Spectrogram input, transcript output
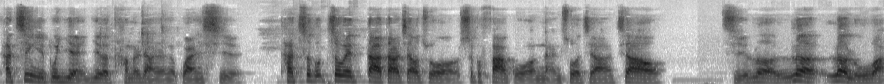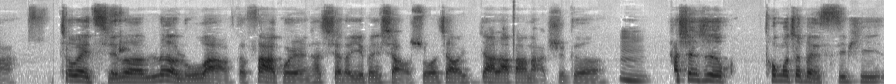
他进一步演绎了他们两人的关系。他这个这位大大叫做是个法国男作家，叫吉勒勒勒鲁瓦。这位吉勒勒鲁瓦的法国人，他写了一本小说叫《亚拉巴马之歌》。嗯，他甚至通过这本 CP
